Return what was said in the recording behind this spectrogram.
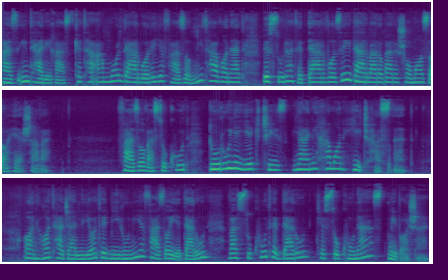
از این طریق است که تأمل درباره فضا می تواند به صورت دروازه در برابر شما ظاهر شود. فضا و سکوت دو روی یک چیز یعنی همان هیچ هستند. آنها تجلیات بیرونی فضای درون و سکوت درون که سکون است می باشند.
